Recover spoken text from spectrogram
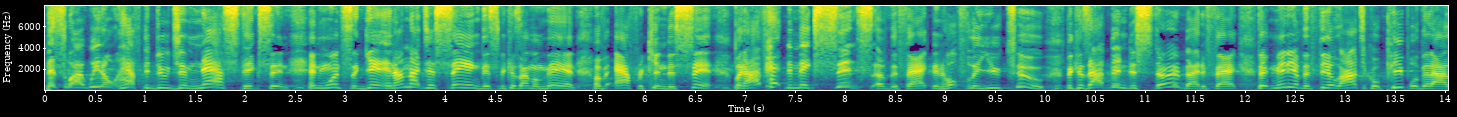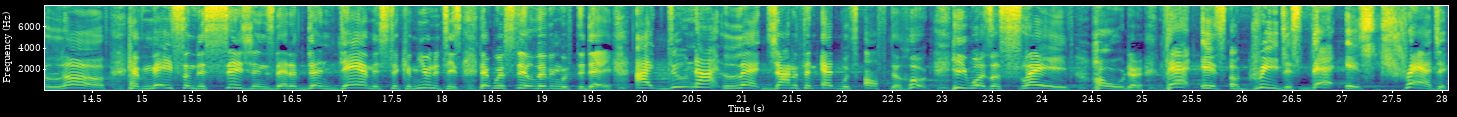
That's why we don't have to do gymnastics. And, and once again, and I'm not just saying this because I'm a man of African descent, but I've had to make sense of the fact, and hopefully you too, because I've been disturbed by the fact that many of the theological people that I love have made some decisions that have done damage to communities that we're still living with today. I do not let Jonathan Edwards off the hook. He was a slave holder. That is egregious. That is tragic.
